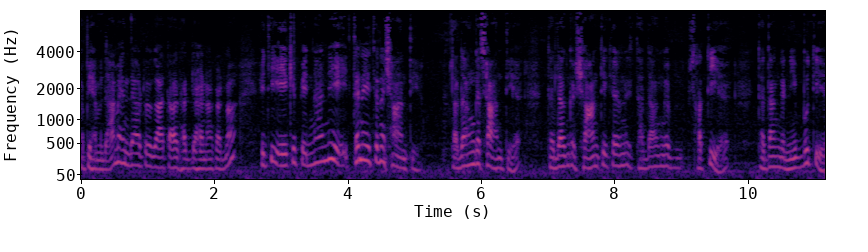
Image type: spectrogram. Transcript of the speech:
අපි හැමදාම හන්දාට ওই ගාථා සජ්ජායනා කරනවා. ඉතින් ඒකේ පෙන්වන්නේ එතන එතන ශාන්තිය. තදංග ශාන්තිය. තදංග ශාන්ති කියන්නේ තදංග සතිය, තදංග නිබ්බුතිය.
